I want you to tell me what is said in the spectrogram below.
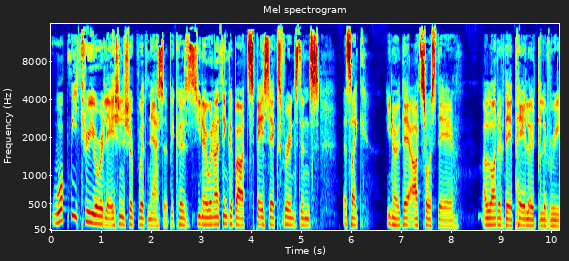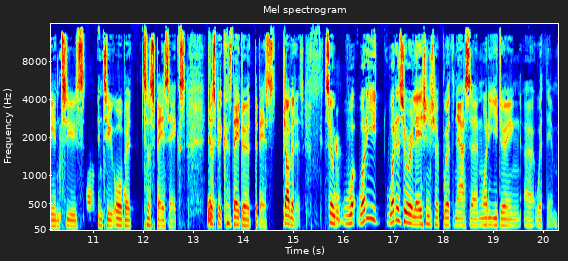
walk me through your relationship with NASA because you know when I think about SpaceX, for instance, it's like you know they outsource their a lot of their payload delivery into into orbit to SpaceX just yeah. because they do the best job at it. So, yeah. what what are you? What is your relationship with NASA, and what are you doing uh, with them?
